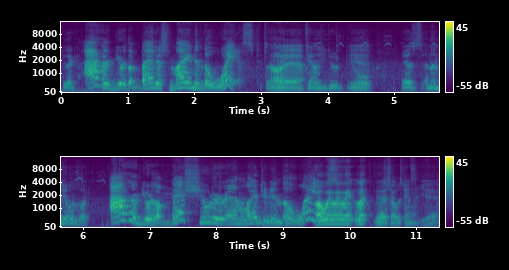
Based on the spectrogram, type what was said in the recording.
He's like, I heard you're the baddest man in the West. And Oh, they yeah. Challenge you to a duel. Yeah. Yes, and then the other one's like, I heard you're the best shooter and legend in the West. Oh wait, wait, wait. Look. Yeah, There's I saw the container. Yeah.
